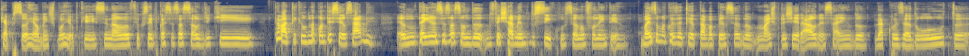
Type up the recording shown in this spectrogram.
Que a pessoa realmente morreu. Porque senão eu fico sempre com a sensação de que, sei lá, que aquilo não aconteceu, sabe? Eu não tenho a sensação do, do, fechamento do ciclo se eu não for no enterro. Mas uma coisa que eu tava pensando mais pro geral, né? Saindo da coisa do luto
